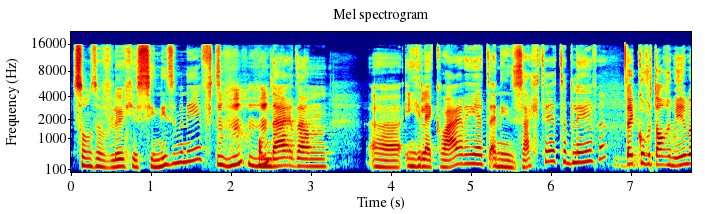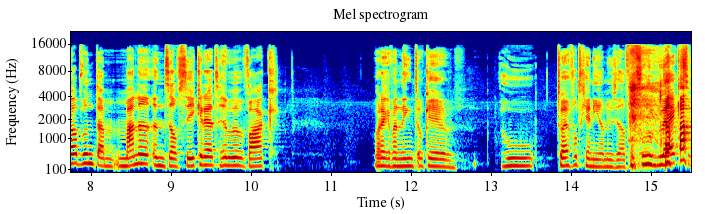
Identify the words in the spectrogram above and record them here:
soms een vleugje cynisme heeft, Mhm, om daar dan eh, in gelijkwaardigheid en in zachtheid te blijven. Dat ik over het algemeen wel vind dat mannen een zelfzekerheid hebben vaak waar je van denkt, oké, hoe twijfelt jij niet aan jezelf? Of hoe lijkt,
